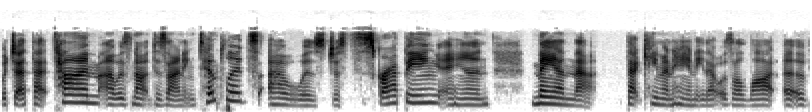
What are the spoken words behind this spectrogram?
which at that time I was not designing templates, I was just scrapping and man that that came in handy. That was a lot of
